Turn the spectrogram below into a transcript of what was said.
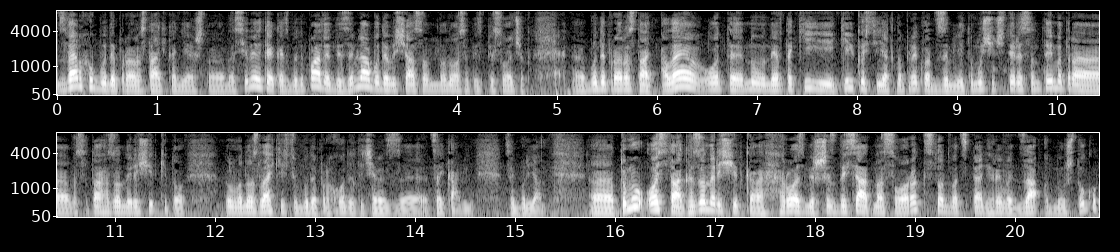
зверху буде проростати, звісно, насінинка якась буде падати, земля буде весь часом наноситись пісочок, буде проростати. Але от е, ну не в такій кількості, як, наприклад, землі. Тому що 4 см висота газонної решітки, то ну, воно з легкістю буде проходити через е, цей камінь, цей бур'ян. Е, Тому ось так, газонна решітка, розмір 60 на 40, 125 гривень за одну штуку.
